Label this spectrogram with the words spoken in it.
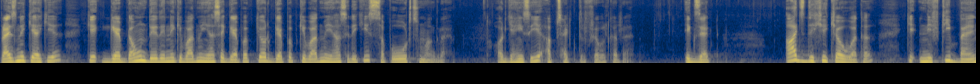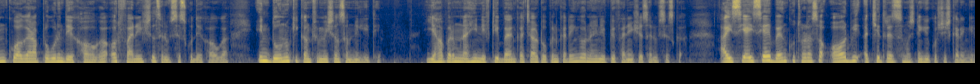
प्राइस ने क्या किया? कि गैप डाउन दे देने के बाद में यहाँ से गैप अप किया, और गैप अप के बाद में यहाँ से देखिए सपोर्ट्स मांग रहा है, और यहीं से ये अपसाइड की तरफ़ ट्रेवल कर रहा है। एग्जैक्ट आज देखिए क्या हुआ था? कि निफ्टी बैंक को अगर आप लोगों ने देखा होगा और फाइनेंशियल सर्विसेज़ को देखा होगा, इन दोनों की कन्फर्मेशन हमने ली थी। यहाँ पर हम ना ही निफ्टी बैंक का चार्ट ओपन करेंगे और ना ही निफ्टी फाइनेंशियल सर्विसेज़ का। आईसीआईसीआई बैंक को थोड़ा सा और भी अच्छी तरह से समझने की कोशिश करेंगे।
